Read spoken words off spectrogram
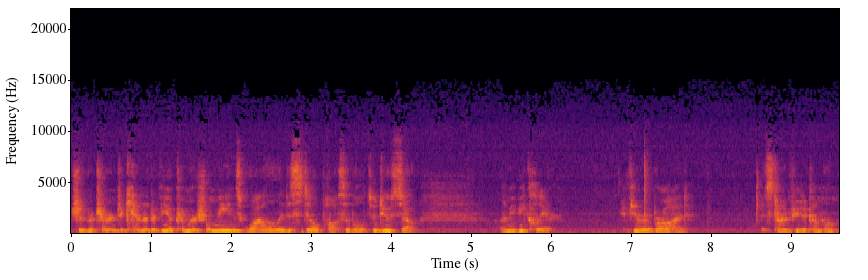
should return to Canada via commercial means while it is still possible to do so. Let me be clear. If you're abroad, it's time for you to come home.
